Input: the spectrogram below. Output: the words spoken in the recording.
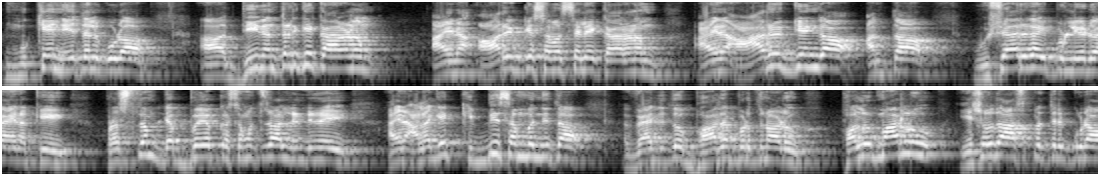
ముఖ్య నేతలు కూడా దీనంతటికీ కారణం ఆయన ఆరోగ్య సమస్యలే కారణం. ఆయన ఆరోగ్యంగా అంత హుషారుగా ఇప్పుడు లేడు. ఆయనకి ప్రస్తుతం డెబ్బై ఒక్క సంవత్సరాలు నిండినాయి. ఆయన అలాగే కిడ్నీ సంబంధిత వ్యాధితో బాధపడుతున్నాడు. పలుమార్లు యశోద ఆసుపత్రికి కూడా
